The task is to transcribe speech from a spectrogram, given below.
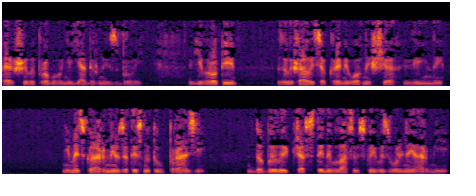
перше випробування ядерної зброї. В Європі залишалися окремі вогнища війни. Німецьку армію, затиснуту в Празі, добили частини Власовської визвольної армії,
